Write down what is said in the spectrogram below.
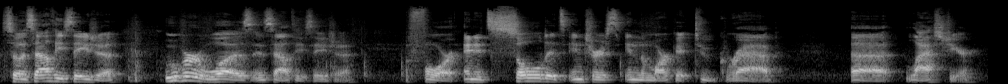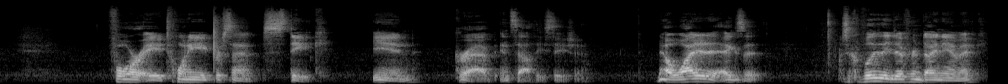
So in Southeast Asia, Uber was in Southeast Asia before, and it sold its interest in the market to Grab uh, last year for a 28% stake in Grab in Southeast Asia. Now, why did it exit? It's a completely different dynamic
